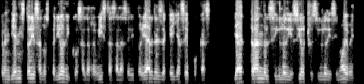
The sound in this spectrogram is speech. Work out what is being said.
que vendían historias a los periódicos, a las revistas, a las editoriales de aquellas épocas, ya entrando el siglo XVIII, el siglo XIX.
